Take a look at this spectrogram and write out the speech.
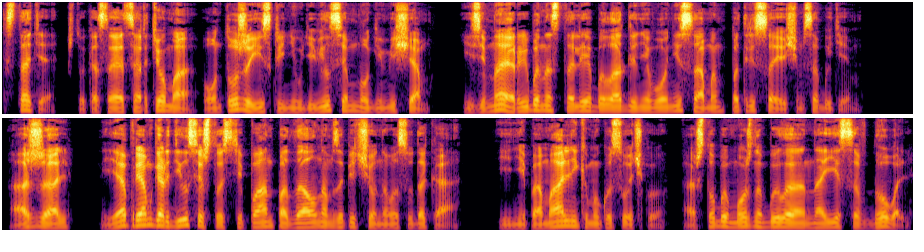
Кстати, что касается Артема, он тоже искренне удивился многим вещам, и земная рыба на столе была для него не самым потрясающим событием. А жаль. Я прям гордился, что Степан подал нам запеченного судака. И не по маленькому кусочку, а чтобы можно было наесться вдоволь.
